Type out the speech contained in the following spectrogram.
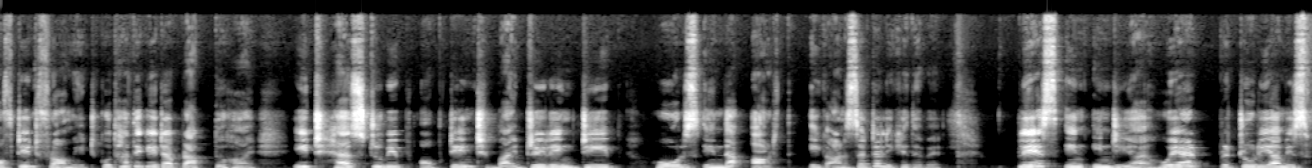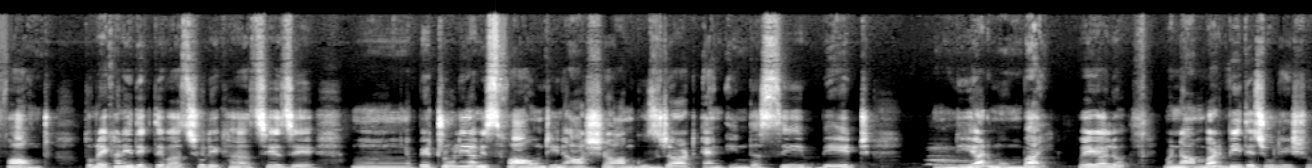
অবটেন্ড ফ্রম ইট কোথা থেকে এটা প্রাপ্ত হয়? It has to be obtained by drilling deep holes in the earth এই আনসারটা লিখে দেবে। Place in India where petroleum is found তোমরা এখানেই দেখতে পাচ্ছ, লেখা আছে যে petroleum is found in Assam Gujarat and in the sea bed near Mumbai হয়ে গেল। বা নাম্বার বিতে চলে এসো।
